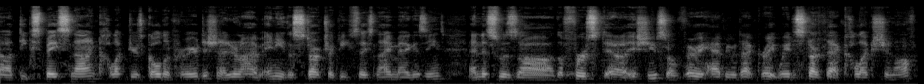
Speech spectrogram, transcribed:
uh, Deep Space Nine Collector's Golden Premiere Edition. I do not have any of the Star Trek Deep Space Nine magazines, and this was uh, the first uh, issue, so very happy with that. Great way to start that collection off.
